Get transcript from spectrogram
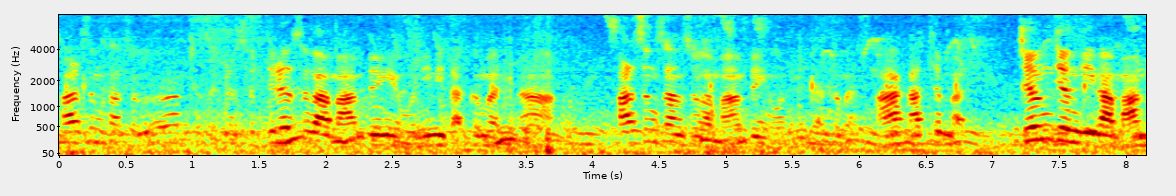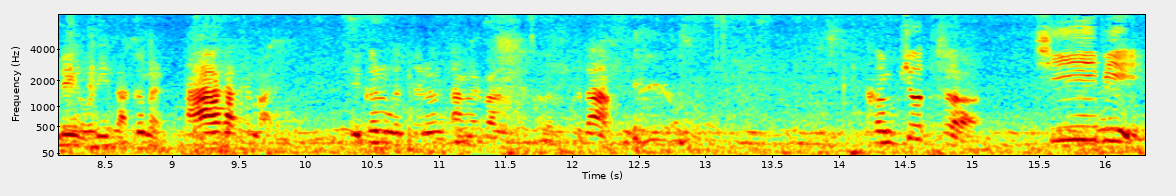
활성산소가 엄청 그 스트레스가 만병의 원인이다 그 말이나 활성산소가 만병의 원인이다 그 말. 다 같은 말. 정전기가 만병의 원인이다 그 말. 다 같은 말이에요. 그런 것들은 땅을 밟으면서 그 다음 컴퓨터, TV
